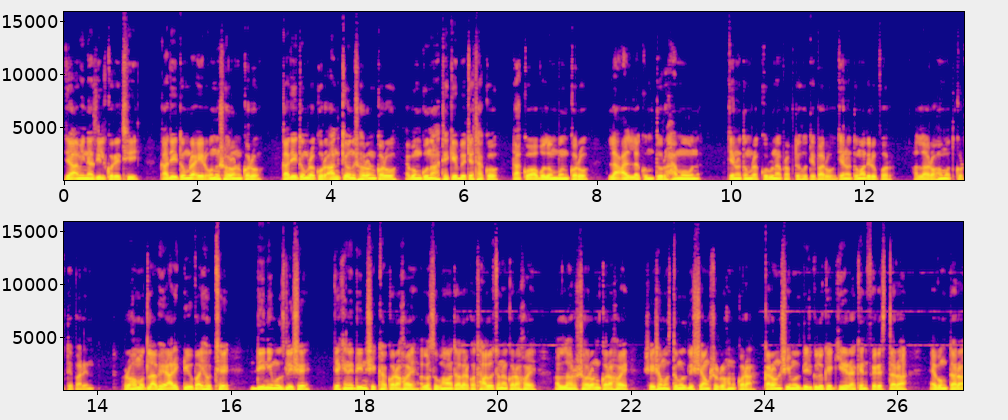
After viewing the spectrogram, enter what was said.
যা আমি নাজিল করেছি কাজেই তোমরা এর অনুসরণ করো কাজেই তোমরা কোরআনকে অনুসরণ করো এবং গুনাহ থেকে বেঁচে থাকো তাকেও অবলম্বন করো লা আল্লাকুম তুরহামুন যেন তোমরা করুণাপ্রাপ্ত হতে পারো যেন তোমাদের উপর আল্লাহ রহমত করতে পারেন রহমত লাভের আরেকটি উপায় হচ্ছে দিনই মজলিসে যেখানে দিন শিক্ষা করা হয়, আল্লাহ সুবাহতাল্লার কথা আলোচনা করা হয়, আল্লাহর স্মরণ করা হয়, সেই সমস্ত মজলিসে অংশগ্রহণ করা। কারণ সেই মজলিসগুলোকে ঘিরে রাখেন ফেরেস্তারা এবং তারা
